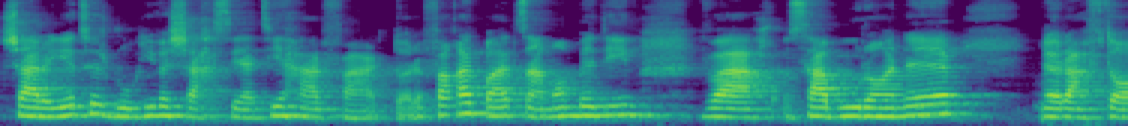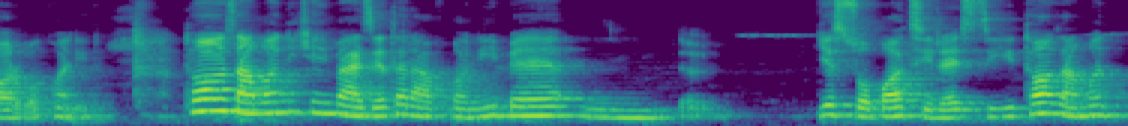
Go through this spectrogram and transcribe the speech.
شرایط روحی و شخصیتی هر فرد داره. فقط باید زمان بدین و صبورانه رفتار بکنید تا زمانی که این وضعیت روانی به یه ثباتی رسید تا زمان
